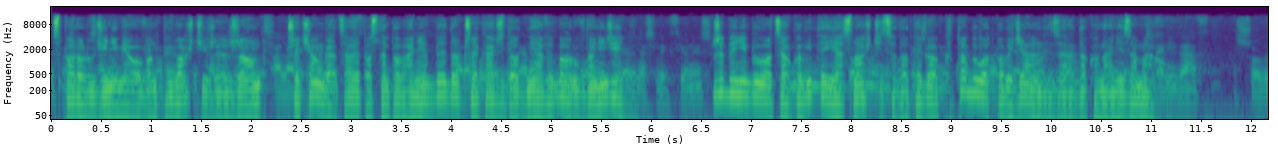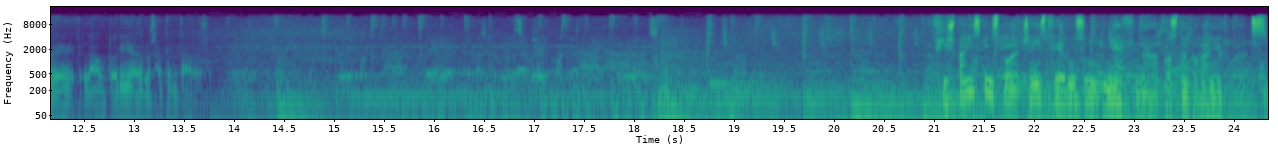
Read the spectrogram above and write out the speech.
Sporo ludzi nie miało wątpliwości, że rząd przeciąga całe postępowanie, by doczekać do dnia wyborów, do niedzieli. Żeby nie było całkowitej jasności co do tego, kto był odpowiedzialny za dokonanie zamachu. W hiszpańskim społeczeństwie rósł gniew na postępowanie władz.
